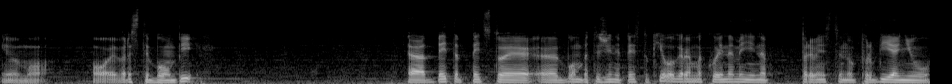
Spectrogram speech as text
Imamo ove vrste bombi. Beta 500 je bomba težine 500 kg koja je namijenjena prvenstveno probijanju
